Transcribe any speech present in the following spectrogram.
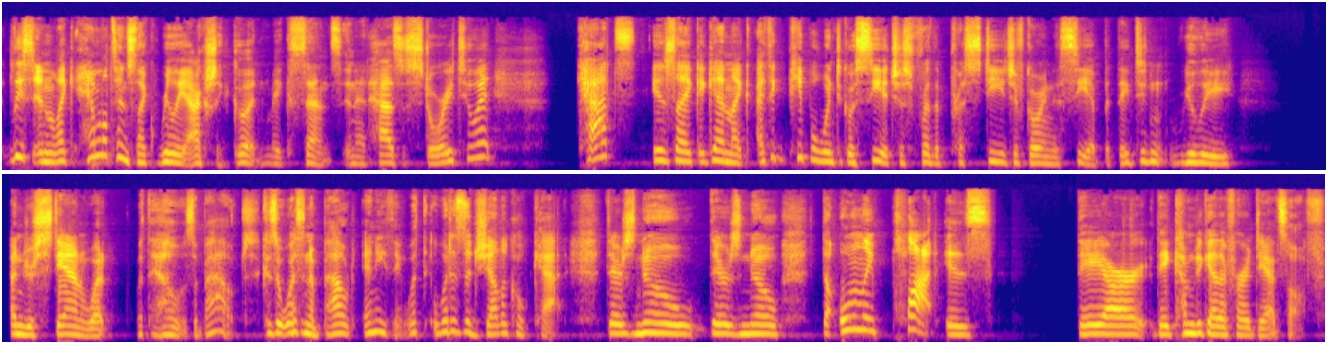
at least in like Hamilton's like really actually good, makes sense, and it has a story to it. Cats is like again, like I think people went to go see it just for the prestige of going to see it, but they didn't really understand what what the hell it was about because it wasn't about anything. What what is a jellicle cat? There's no there's no the only plot is they are they come together for a dance off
